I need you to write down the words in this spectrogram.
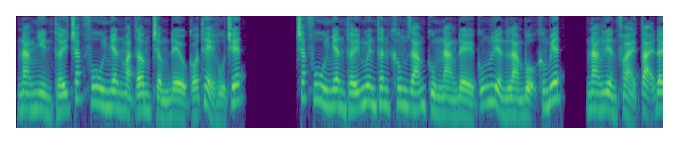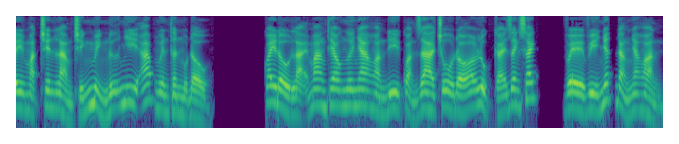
nàng nhìn thấy chắc phu nhân mặt âm trầm đều có thể hủ chết. Chắc phu nhân thấy nguyên thân không dám cùng nàng để cũng liền làm bộ không biết, nàng liền phải tại đây mặt trên làm chính mình nữ nhi áp nguyên thân một đầu. Quay đầu lại mang theo ngươi nha hoàn đi quản gia chỗ đó lục cái danh sách, về vì nhất đẳng nha hoàn,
